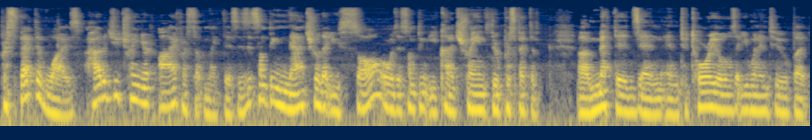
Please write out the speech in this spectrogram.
Perspective wise, how did you train your eye for something like this? Is it something natural that you saw, or was it something that you kind of trained through perspective uh, methods and, and tutorials that you went into? But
